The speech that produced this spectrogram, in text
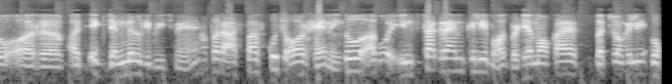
तो और एक जंगल के बीच में है। वहाँ पर आसपास कुछ और है नहीं। तो अब वो इंस्टाग्राम के लिए बहुत बढ़िया मौका है बच्चों के लिए। वो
